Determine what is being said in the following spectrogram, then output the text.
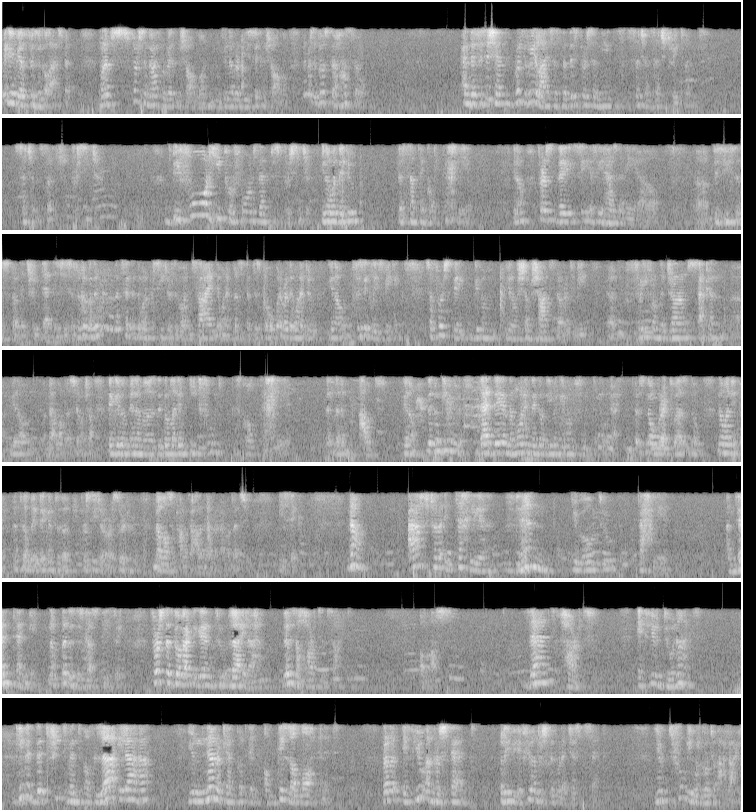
We give you a physical aspect. When a person, God forbid, inshallah, you never be sick, inshallah, when a person goes to a hospital, and the physician realizes that this person needs such and such treatment, such and such procedure. Before he performs that you know what they do? There's something called tahliya. You know, first they see if he has any uh, uh, diseases, so they treat that diseases. Because they, let's say that they want procedures to go inside, they want to put a stethoscope, whatever they want to do, you know, physically speaking. So first they give them, you know, some shots in order to be uh, free from the germs. Second, uh, you know, they give him enemas. They don't let him eat food. It's called tahliya. Let him out. You know, they don't give him that day in the morning. They don't even give him food. There's no breakfast, no no anything until they take him to the procedure or surgery. May Allah Subhanahu wa Taala never ever lets you be sick. Now, after a then you go to tahliyah, and then tanbih. Now, let us discuss these three. First, let's go back again to La ilaha there is a heart inside of us. that heart, if you do not give it the treatment of La ilaha, you never can put it of illallah in it. Brother, if you understand, believe me, if you understood what I just said, you truly will go to A'la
